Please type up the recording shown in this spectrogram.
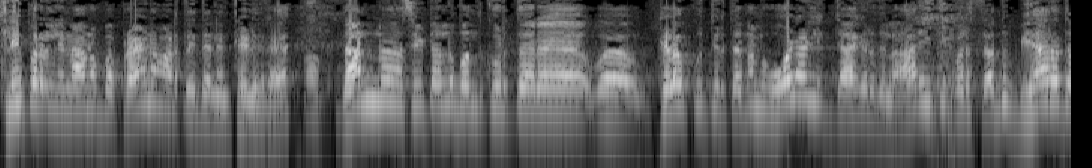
ಸ್ಲೀಪರ್ ಅಲ್ಲಿ ನಾನೊಬ್ಬ ಪ್ರಯಾಣ ಮಾಡ್ತಾ ಇದ್ದೇನೆ ಅಂತ ಹೇಳಿದ್ರೆ ನನ್ನ ಸೀಟಲ್ಲೂ ಬಂದು ಕೂರ್ತಾರೆ ಕೆಳಗೆ ಕೆಳಗ್ ಕೂತಿರ್ತಾರೆ ನಮ್ಗೆ ಓಡಾಡ್ಲಿಕ್ಕೆ ಜಾಗ ಇರೋದಿಲ್ಲ. ಆ ರೀತಿ ಪರಿಸ್ಥಿತಿ ಅದು ಬಿಹಾರದ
